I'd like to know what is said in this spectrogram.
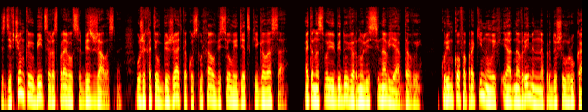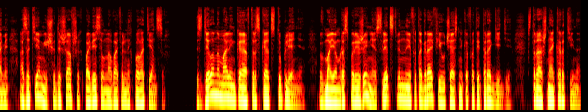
С девчонкой убийца расправился безжалостно. Уже хотел бежать, как услыхал веселые детские голоса. Это на свою беду вернулись сыновья вдовы. Куренков опрокинул их и одновременно придушил руками, а затем еще дышавших повесил на вафельных полотенцах. Сделано маленькое авторское отступление. В моем распоряжении следственные фотографии участников этой трагедии. Страшная картина.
